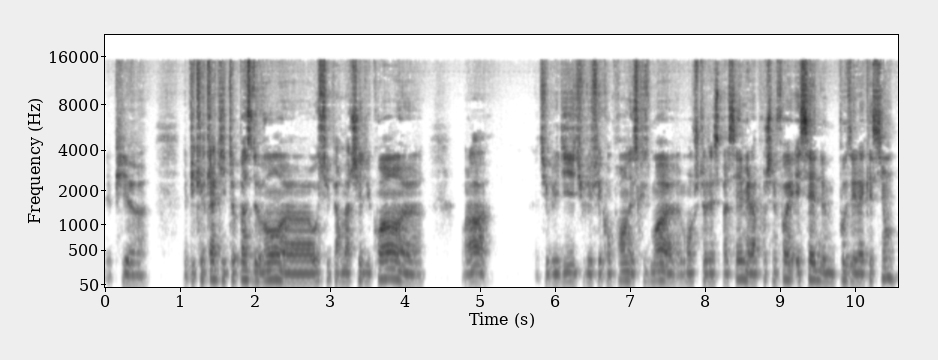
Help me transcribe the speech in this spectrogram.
Et puis euh, et puis quelqu'un qui te passe devant euh, au supermarché du coin, euh, voilà. tu lui dis, tu lui fais comprendre, excuse-moi, bon, je te laisse passer, mais la prochaine fois, essaie de me poser la question.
